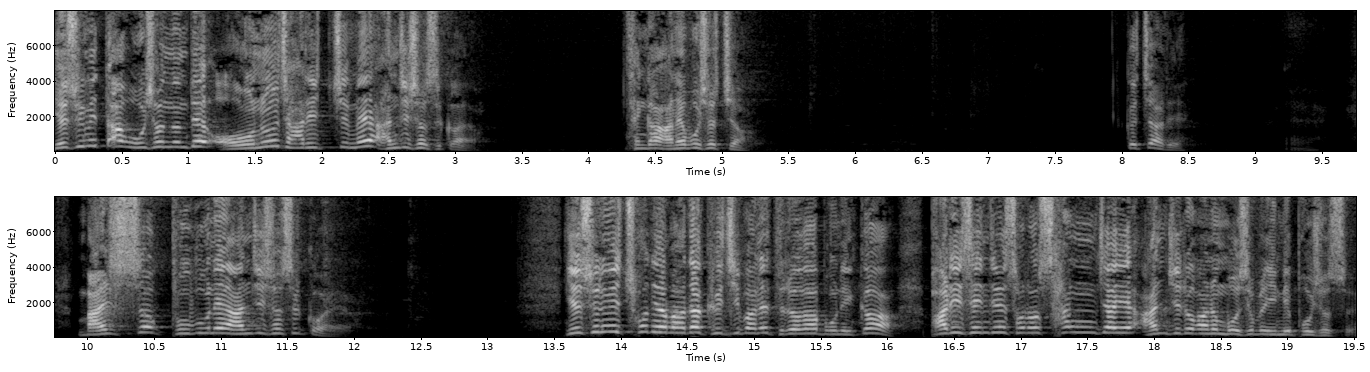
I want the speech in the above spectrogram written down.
예수님이 딱 오셨는데 어느 자리쯤에 앉으셨을까요? 생각 안 해보셨죠? 끝자리. 예. 말석 부분에 앉으셨을 거예요. 예수님이 초대받아 그 집안에 들어가 보니까 바리새인들이 서로 상자에 앉으려 가는 모습을 이미 보셨어요.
